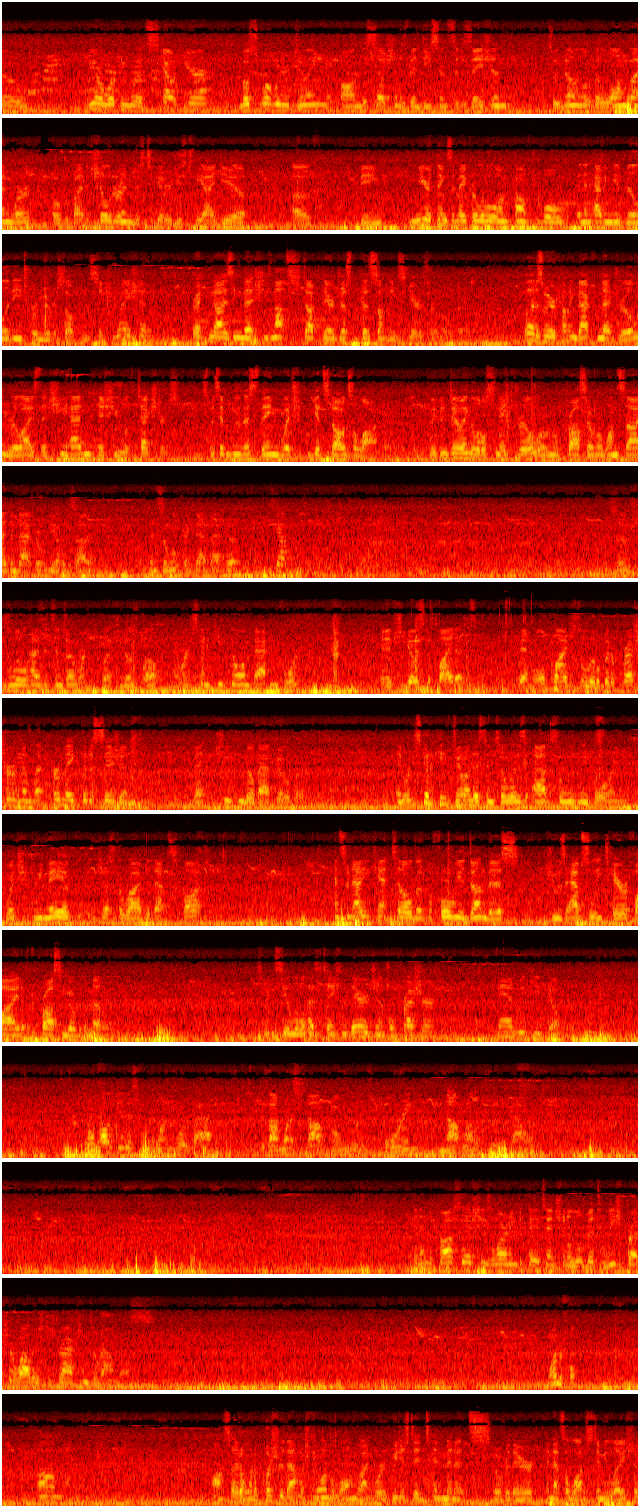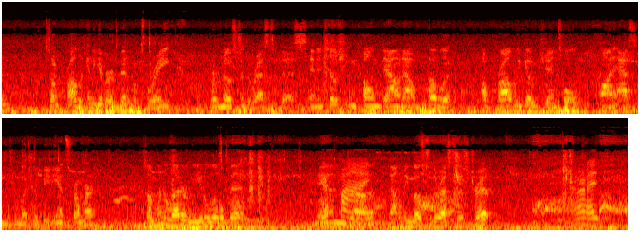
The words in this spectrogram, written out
so we are working with Scout here. Most of what we are doing on this session has been desensitization. So we've done a little bit of long line work over by the children just to get her used to the idea of being near things that make her a little uncomfortable and then having the ability to remove herself from the situation, recognizing that she's not stuck there just because something scares her a little bit. But as we were coming back from that drill, we realized that she had an issue with textures, specifically this thing which gets dogs a lot. We've been doing a little snake drill where we will cross over one side, then back over the other side. And so we'll pick that back up. Scout. So she's a little hesitant over, but she does well. And we're just going to keep going back and forth. And if she goes to fight it, then we'll apply just a little bit of pressure and then let her make the decision that she can go back over. And we're just going to keep doing this until it is absolutely boring, which we may have just arrived at that spot. And so now you can't tell that before we had done this, she was absolutely terrified of crossing over the metal. So we can see a little hesitation there, gentle pressure, and we keep going. I'll probably do this for one more lap, because I want to stop only when it's boring, not while it's still balanced. And in the process, she's learning to pay attention a little bit to leash pressure while there's distractions around us. Wonderful. Um, honestly, I don't want to push her that much more on the long line work. We just did 10 minutes over there, and that's a lot of stimulation. So I'm probably going to give her a bit of a break for most of the rest of this. And until she can calm down out in public, I'll probably go gentle on asking too much obedience from her. So I'm going to let her lead a little bit. You're and fine. Uh, that'll be most of the rest of this trip. All right.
